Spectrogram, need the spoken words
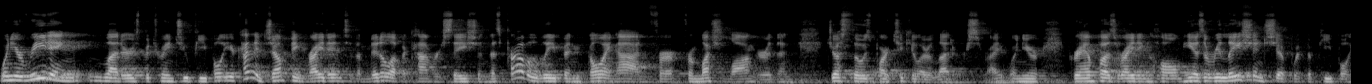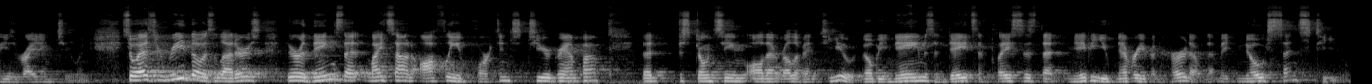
when you're reading letters between two people, you're kind of jumping right into the middle of a conversation that's probably been going on for, for much longer than just those particular letters, right? When your grandpa's writing home, he has a relationship with the people he's writing to. And so as you read those letters, there are things that might sound awfully important to your grandpa that just don't seem all that relevant to you. There'll be names and dates and places that maybe you've never even heard of that make no sense to you.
